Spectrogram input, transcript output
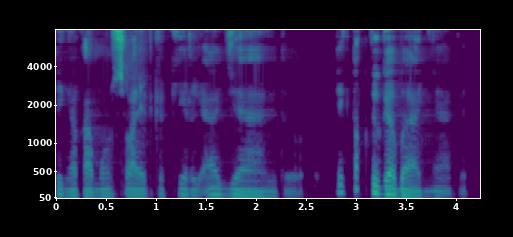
tinggal kamu slide ke kiri aja gitu. TikTok juga banyak gitu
